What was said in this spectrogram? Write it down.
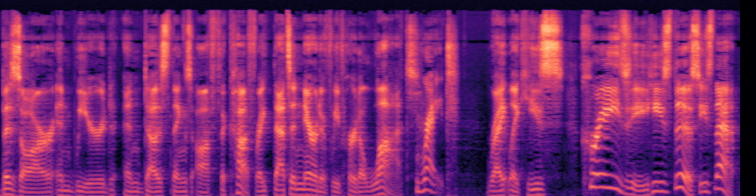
bizarre and weird and does things off the cuff, right? That's a narrative we've heard a lot Right. right? Like he's crazy, he's this, he's that.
